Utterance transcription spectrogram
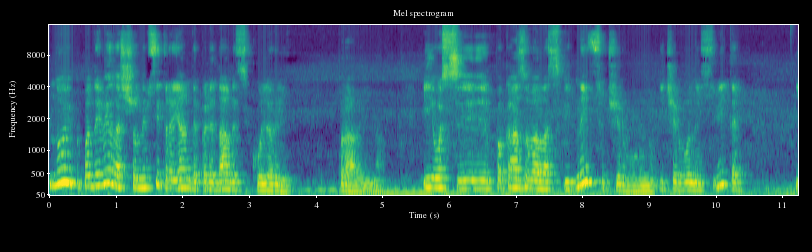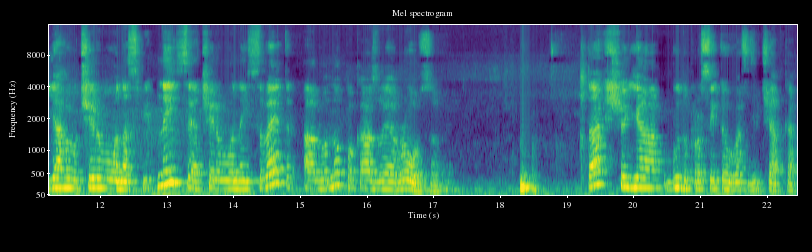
Ну і подивилась, що не всі троянди передались кольори правильно. І ось е, показувала спідницю червону і червоний світер. Я говорю, червона спідниця, червоний светр, а воно показує розове. Так що я буду просити у вас, дівчатка,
